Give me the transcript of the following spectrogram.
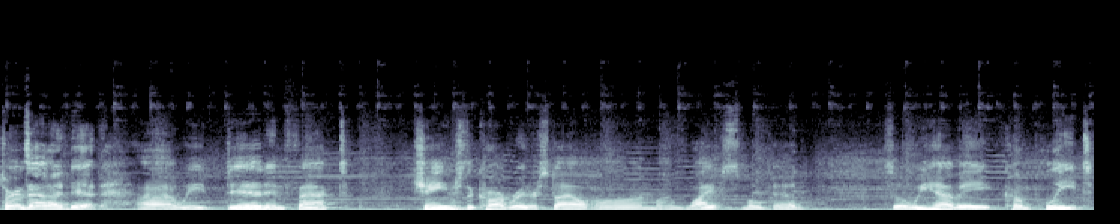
Turns out I did. Uh, we did, in fact, change the carburetor style on my wife's moped. So we have a complete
